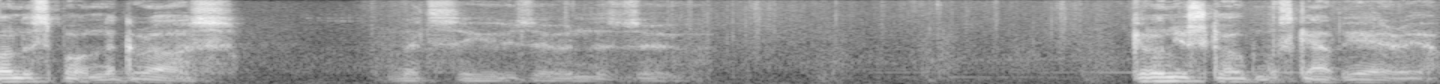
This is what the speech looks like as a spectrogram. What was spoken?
Find a spot in the grass. Let's see who's who in the zoo. Get on your scope and we'll scout the area.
